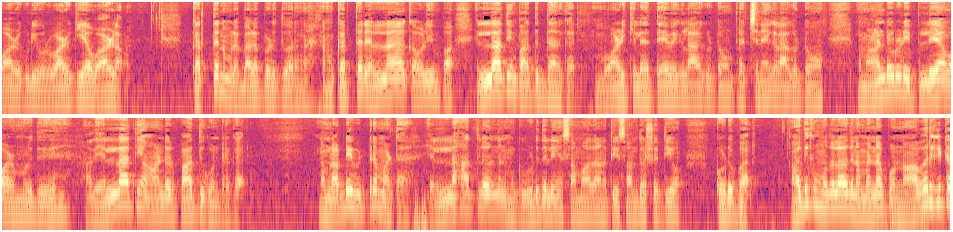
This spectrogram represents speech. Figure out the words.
வாழக்கூடிய ஒரு வாழ்க்கையாக வாழலாம். கர்த்தர் நம்மளை பலப்படுத்துவாருங்க. நம்ம கர்த்தர் எல்லா கவலையும் பா எல்லாத்தையும் பார்த்துட்டு தான் இருக்கார். நம்ம வாழ்க்கையில் தேவைகள் ஆகட்டும் பிரச்சனைகள் ஆகட்டும் நம்ம ஆண்டவருடைய பிள்ளையாக வாழும்பொழுது அது எல்லாத்தையும் ஆண்டவர் பார்த்து கொண்டிருக்கார். நம்மளை அப்படியே விட்டுற மாட்டார். எல்லாத்துலேருந்து நமக்கு விடுதலையும் சமாதானத்தையும் சந்தோஷத்தையும் கொடுப்பார். அதுக்கு முதலாவது நம்ம என்ன பண்ணணும்? அவர்கிட்ட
